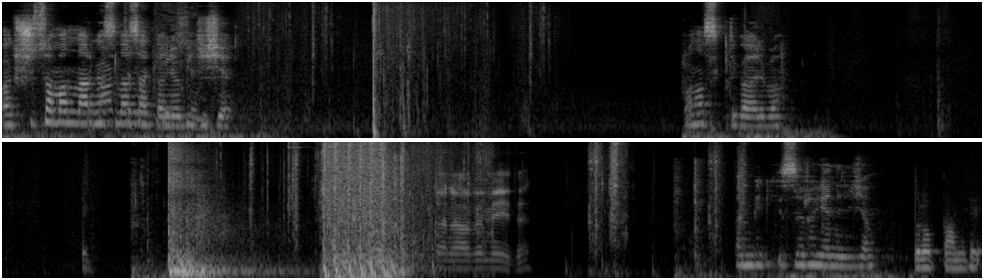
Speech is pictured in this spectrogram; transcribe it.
Bak şu samanın arkasında saklanıyor bir kişi. Bana sıktı galiba. Tane AVM'ydi. Ben bir zırhı yenileyeceğim. Drop'tan bir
